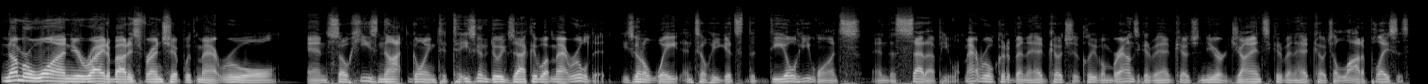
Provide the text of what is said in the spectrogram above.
Number one, you're right about his friendship with Matt Rhule. And so he's not going to, t- he's going to do exactly what Matt Rhule did. He's going to wait until he gets the deal he wants and the setup he wants. Matt Rhule could have been the head coach of the Cleveland Browns. He could have been head coach of the New York Giants. He could have been head coach a lot of places.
